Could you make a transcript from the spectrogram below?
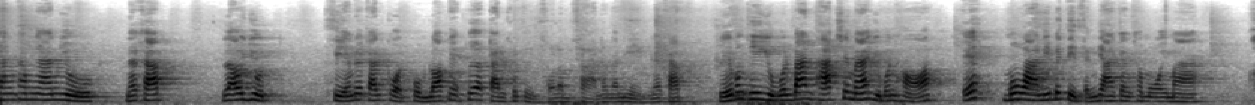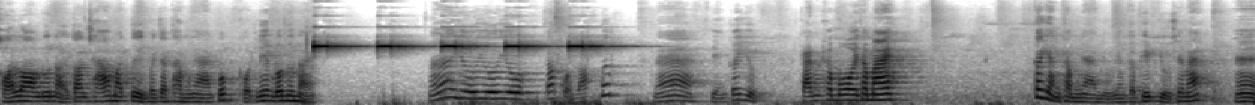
ยังทำงานอยู่นะครับ เราหยุดเสียงด้วยการกดปุ่มล็อกเนี่ยเพื่อกันคนอื่นเขาลำคาญเท่านั้นเองนะครับ หรือบางทีอยู่บนบ้านพักใช่ไหมอยู่บนหอ เอ๊ะ เมื่อวานนี้ไปติดสัญญาณการขโมยมา ขอลองดูหน่อยตอนเช้ามาตื่นไปจะทำงานปุ๊บกดเรียกรถดูหน่อยอ่าอยู่อยู่อยู่ก็กดล็อกปุ๊บนะเสียงก็หยุดการขโมยทำไม ก็ยังทำงานอยู่ยังกระพริบอยู่ใช่ไหมอ่า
